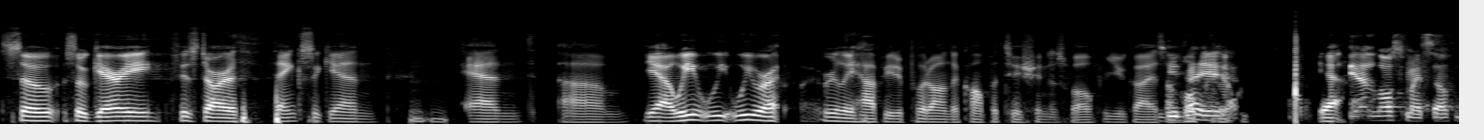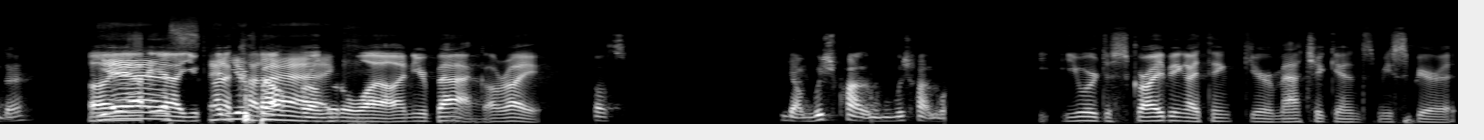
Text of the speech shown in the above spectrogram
So so Gary Fizdarth, thanks again. hmm And um, yeah, we, we, we were really happy to put on the competition as well for you guys. I'm Did I, hoping uh, that- yeah. I lost myself there. Oh yeah, yeah. You kind of you're cut out for a little while, and you're back. Yeah. All right. Yeah, which part? Which part? You were describing, I think, your match against Me Spirit,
